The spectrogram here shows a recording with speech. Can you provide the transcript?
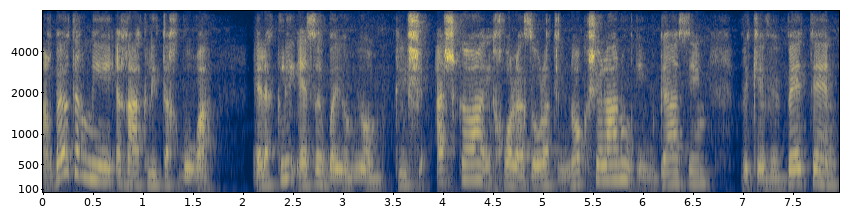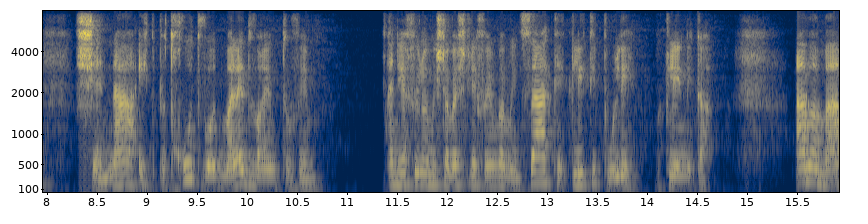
הרבה יותר מרק כלי תחבורה, אלא כלי עזר ביומיום, כלי שאשכרה יכול לעזור לתינוק שלנו עם גזים וכאבי בטן, שינה, התפתחות ועוד מלא דברים טובים. אני אפילו משתמשת לפעמים במנסה ככלי טיפולי בקליניקה. אממה,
